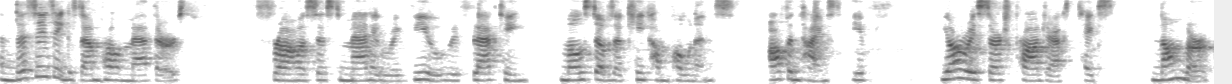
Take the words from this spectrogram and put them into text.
And this is an example of methods from a systematic review reflecting most of the key components. Oftentimes, if your research project takes longer,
